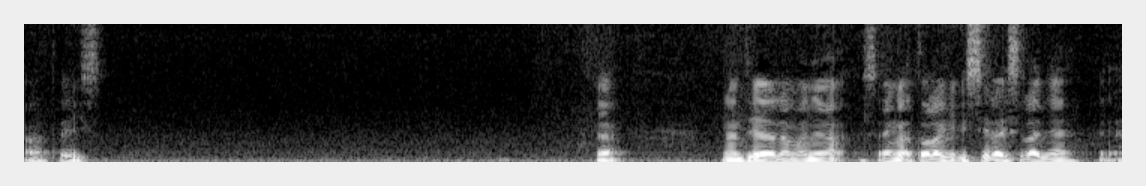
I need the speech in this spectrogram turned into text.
ateis. Ya. Nanti ada namanya saya nggak tahu lagi istilah-istilahnya ya.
